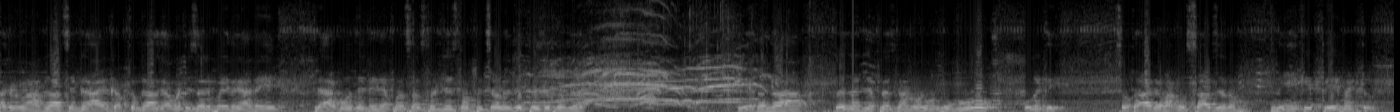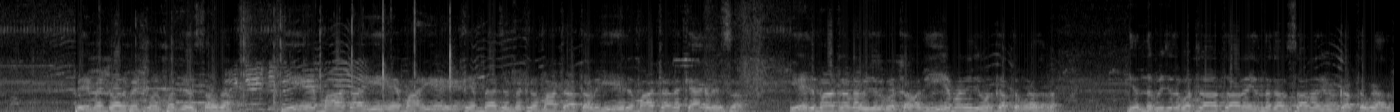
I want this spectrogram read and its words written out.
అక్కడ రామదాస్యంగా ఆయన కప్తం కాదు కాబట్టి సరిపోయింది కానీ లేకపోతే నేను ఎప్పుడో సస్పెండ్ చేసి పంపించాలని చెప్పేసి చెప్పాను ఏదన్నా ప్రజలు చెప్పేసి కాను నువ్వు ఒకటి స్వతహాగా మాకు వస్తారు జనం. నీకే పేమెంట్. పేమెంట్ వాళ్ళు పెట్టుకొని పని ఏ మాట ఏ మా ఏ ఏటీఎం బ్యాచ్ పెట్టుకొని మాట్లాడతాను ఏది మాట్లాడినా కేకలేస్తాను ఏది మాట్లాడినా విజులు కొట్టాం అది ఏమనేది ఎవరికి అర్థం కాదు ఎంత ఎందుకు విజులు కొట్లాడతానో ఎందుకు వస్తానో ఎవరికి అర్థం కాదు.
